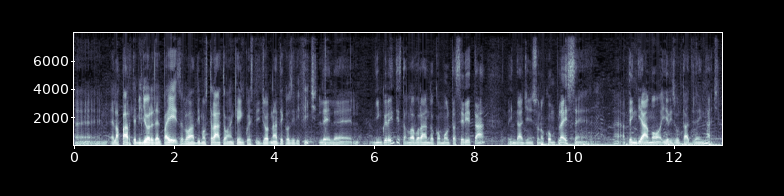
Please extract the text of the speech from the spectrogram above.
eh, è la parte migliore del paese, lo ha dimostrato anche in queste giornate così difficili. Le, le, gli inquirenti stanno lavorando con molta serietà, le indagini sono complesse, eh, attendiamo i risultati delle indagini.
